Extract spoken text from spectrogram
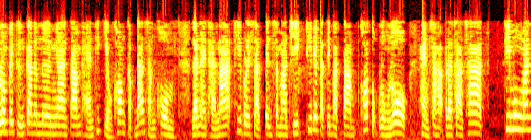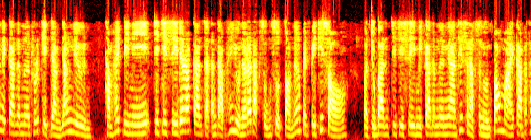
รวมไปถึงการดำเนินงานตามแผนที่เกี่ยวข้องกับด้านสังคม และในฐานะที่บริษัทเป็นสมาชิกที่ได้ปฏิบัติตามข้อตกลงโลก แห่งสหประชาชาติ ที่มุ่งมั่นในการดำเนินธุรกิจอย่างยั่งยืนทำให้ปีนี้ GGC ได้รับการจัดอันดับให้อยู่ในระดับสูงสุดต่อเนื่องเป็นปีที่2ปัจจุบัน GGC มีการดำเนินงานที่สนับสนุนเป้าหมายการพัฒ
